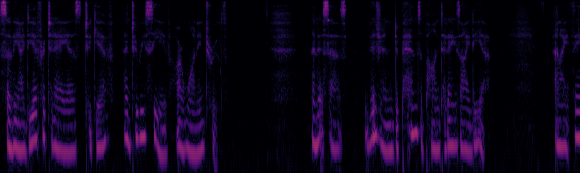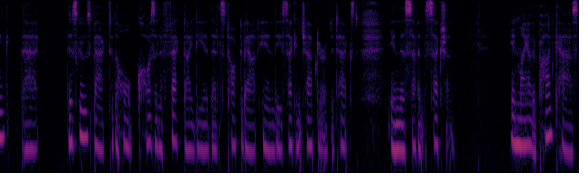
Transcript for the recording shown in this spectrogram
So, the idea for today is to give and to receive are one in truth. Then it says, vision depends upon today's idea. And I think that this goes back to the whole cause and effect idea that's talked about in the second chapter of the text in the seventh section. In my other podcast,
